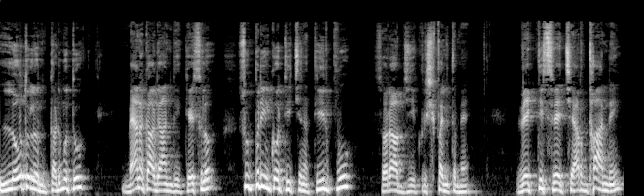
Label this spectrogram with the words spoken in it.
లోతులను తడుముతూ మేనకా గాంధీ కేసులో సుప్రీంకోర్టు ఇచ్చిన తీర్పు స్వరాబ్జీ కృషి ఫలితమే. వ్యక్తి స్వేచ్ఛ అర్థాన్ని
